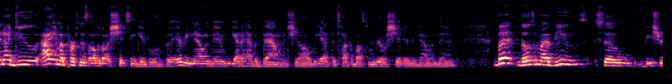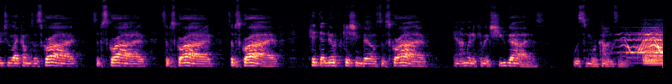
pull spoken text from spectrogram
And I do, I am a person that's all about shits and giggles, but every now and then we gotta have a balance, y'all. We have to talk about some real shit every now and then. But those are my views, so be sure to like, comment, subscribe, subscribe, subscribe, subscribe, hit that notification bell, subscribe, and I'm gonna come at you guys with some more content.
